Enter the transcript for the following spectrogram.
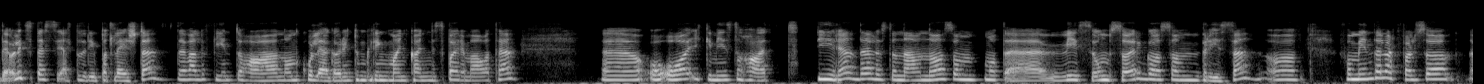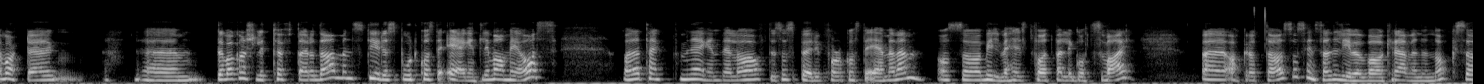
det er jo litt spesielt å drive på et leirsted. Det er veldig fint å ha noen kollegaer rundt omkring man kan spare med av og til. Og, òg ikke minst å ha et styre, det har jeg lyst til å nevne òg, som på en måte viser omsorg og som bryr seg. Og for min del i hvert fall så ble det eh, Det var kanskje litt tøft der og da, men styret spurte hvordan det egentlig var med oss. Og jeg tenkte for min egen del, og Ofte så spør folk hvordan det er med dem, og så vil vi helst få et veldig godt svar. Eh, akkurat da så syntes jeg at livet var krevende nok, så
